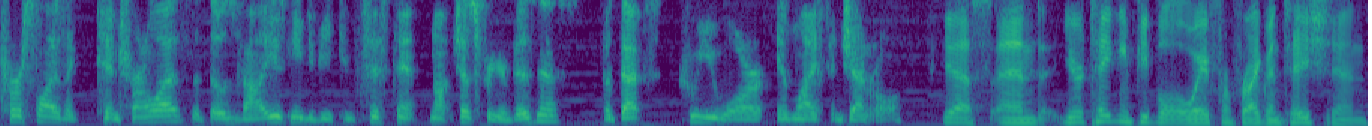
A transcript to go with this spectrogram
personalize, like to internalize that those values need to be consistent, not just for your business, but that's who you are in life in general. Yes, and you're taking people away from fragmentation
